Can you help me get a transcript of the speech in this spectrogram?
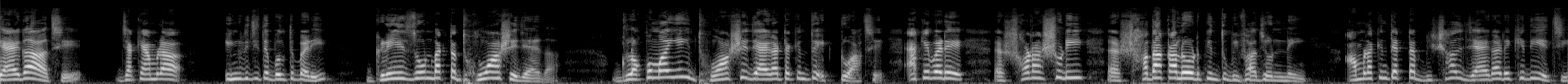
জায়গা আছে যাকে আমরা ইংরেজিতে বলতে পারি গ্রে জোন বা একটা ধোঁয়াশে জায়গা। গ্লকোমাই এই ধোঁয়াশে জায়গাটা কিন্তু একটু আছে। একেবারে সরাসরি সাদা কালোর কিন্তু বিভাজন নেই। আমরা কিন্তু একটা বিশাল জায়গা রেখে দিয়েছি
